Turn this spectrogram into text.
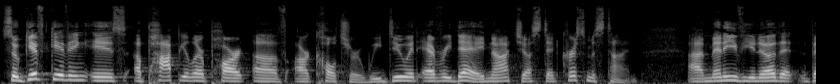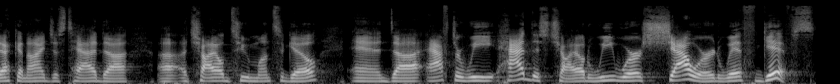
So, gift giving is a popular part of our culture. We do it every day, not just at Christmas time. Uh, many of you know that Beck and I just had uh, uh, a child two months ago, and uh, after we had this child, we were showered with gifts.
